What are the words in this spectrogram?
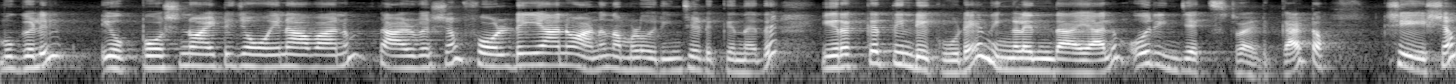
മുകളിൽ പോർഷനുമായിട്ട് ജോയിൻ ആവാനും താഴ്വശം ഫോൾഡ് ചെയ്യാനുമാണ് നമ്മൾ ഒരു ഇഞ്ച് എടുക്കുന്നത്. ഇറക്കത്തിന്റെ കൂടെ നിങ്ങൾ എന്തായാലും ഒരു ഇഞ്ച് എക്സ്ട്രാ എടുക്കുക കേട്ടോ ശേഷം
